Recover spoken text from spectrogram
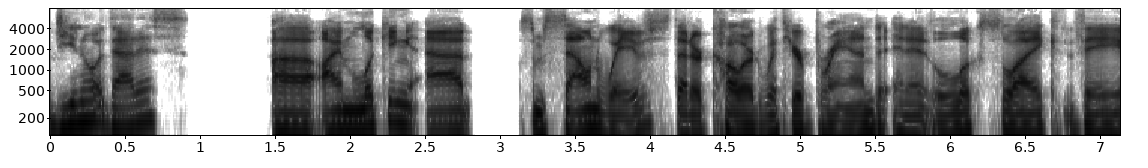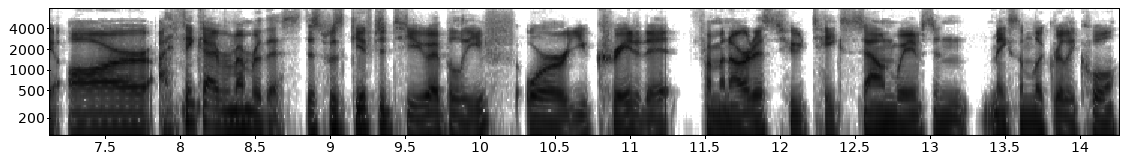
do you know what that is? Uh, I'm looking at some sound waves that are colored with your brand, and it looks like they are. I think I remember this. This was gifted to you, I believe, or you created it from an artist who takes sound waves and makes them look really cool.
